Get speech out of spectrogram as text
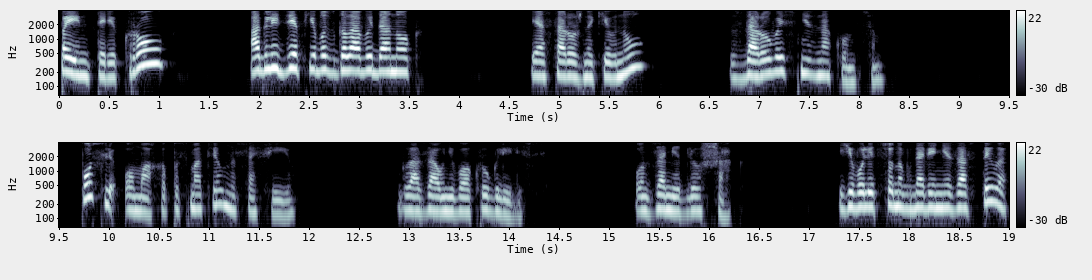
Пейнтере Кроу, оглядев его с головы до ног, и осторожно кивнул, здороваясь с незнакомцем. После Омаха посмотрел на Софию. Глаза у него округлились. Он замедлил шаг. Его лицо на мгновение застыло,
